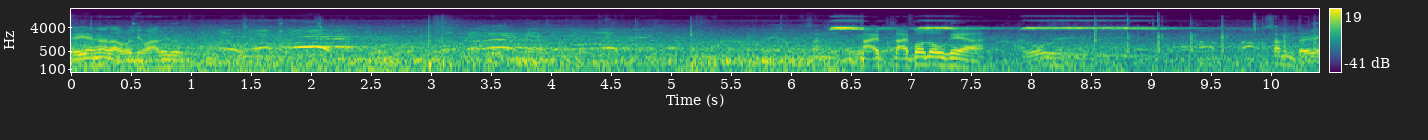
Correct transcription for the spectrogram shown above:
你一陣間留個電話俾佢。大大波都 OK 啊！大波 OK，新隊嚟。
